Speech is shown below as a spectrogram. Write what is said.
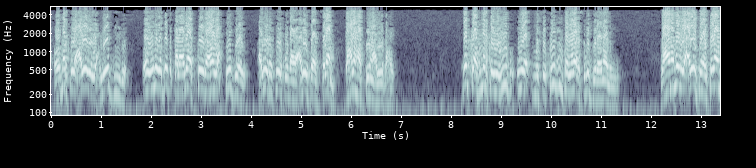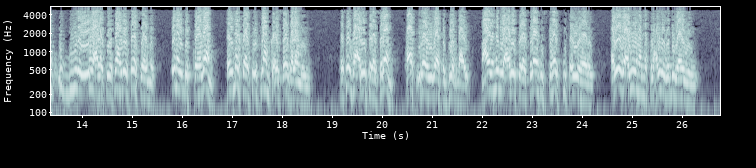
oo markii waxa weeye wax loo diido oo weliba dad qaraabaadkooda aho wax sii jiray ayuu rasuulku dhahay calayhi salatu salaam. Waxlaha siina ayuu dhahay. Dadkaas marka yahuud iyo mushrikiin intaba waa isugu jireena layidhi waxaana nabiga calayhi salatu salaam u diidayay in wax la siiyo sa horuu soo sheegnay inay dhigtoodaan oy markaasi islaamka ay soo galaan weye rasuulka calayhi salatu salaam taas ilaahay baa joog dhahay. Maxaa nabiga calayhi salatu salaam ijtihaadkiisa ayuu heeday ayaga ayuuna maslaxadooda dhigaayo weye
